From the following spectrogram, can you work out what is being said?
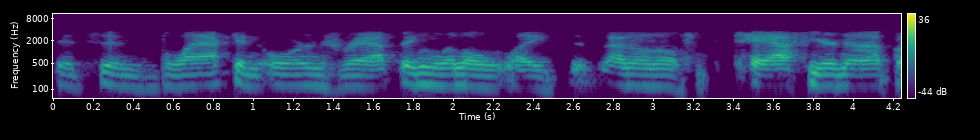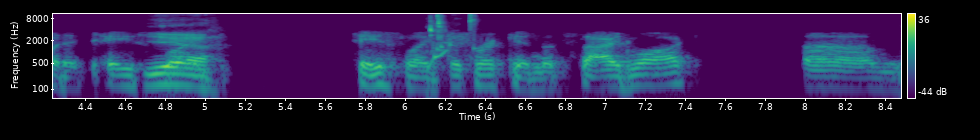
It's in black and orange wrapping, little like I don't know if it's taffy or not, but it tastes Yeah. like tastes like the frick in the sidewalk. Um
